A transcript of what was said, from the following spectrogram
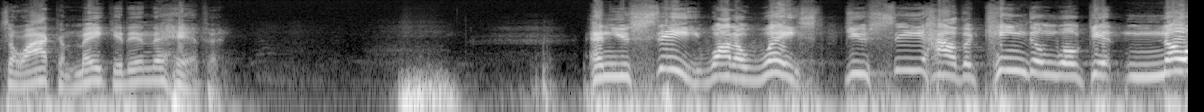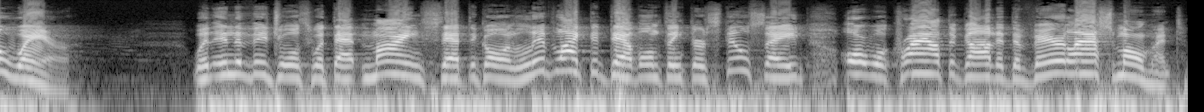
so I can make it into heaven. And you see what a waste. You see how the kingdom will get nowhere with individuals with that mindset to go and live like the devil and think they're still saved or will cry out to God at the very last moment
